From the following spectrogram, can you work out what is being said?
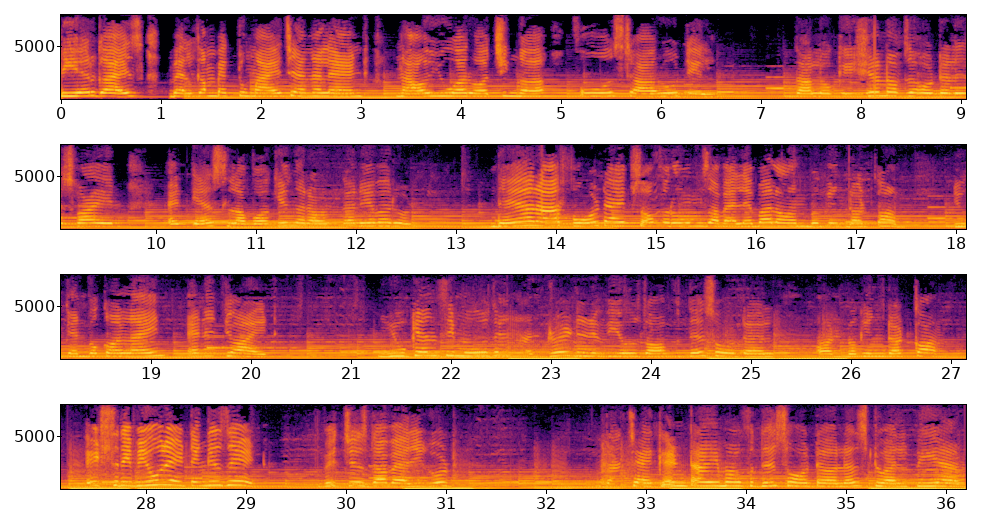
Dear guys, welcome back to my channel and now you are watching a 4 star hotel. The location of the hotel is fine and guests love walking around the neighborhood. There are 4 types of rooms available on booking.com. You can book online and enjoy it. You can see more than 100 reviews of this hotel on booking.com. Its review rating is 8 which is the very good. The check-in time of this hotel is 12 pm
